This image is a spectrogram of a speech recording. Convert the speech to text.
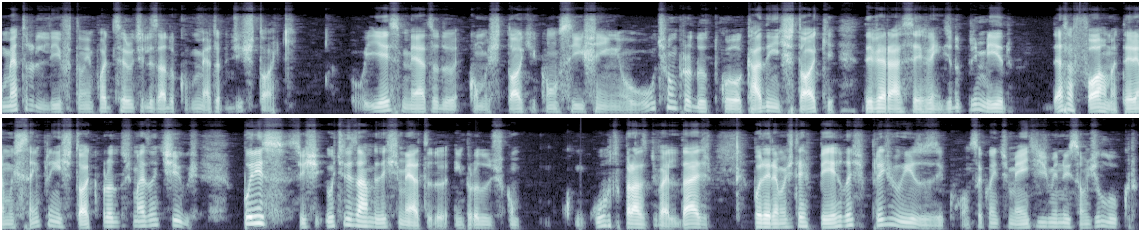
O método LIFO também pode ser utilizado como método de estoque. E esse método, como estoque, consiste em o último produto colocado em estoque deverá ser vendido primeiro. Dessa forma, teremos sempre em estoque produtos mais antigos. Por isso, se utilizarmos este método em produtos com, com curto prazo de validade, poderemos ter perdas, prejuízos e, consequentemente, diminuição de lucro.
